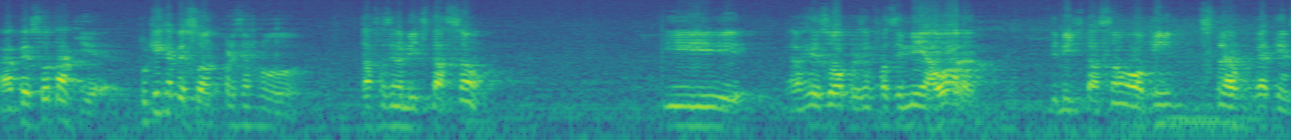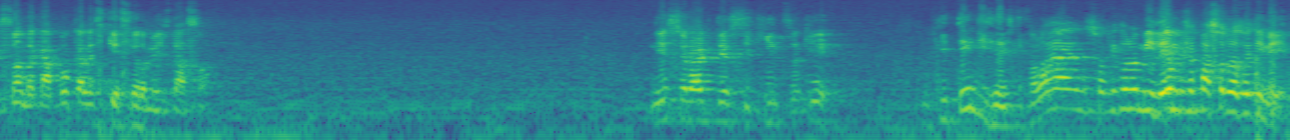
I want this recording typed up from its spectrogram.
A pessoa está aqui. Por que, que a pessoa, por exemplo, está fazendo a meditação e ela resolve, por exemplo, fazer meia hora de meditação, alguém distrai a atenção, daqui a pouco ela esqueceu da meditação. Nesse horário de terça e quintos aqui, o que tem de gente que fala, ah, só que eu não me lembro, já passou das oito e meia.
